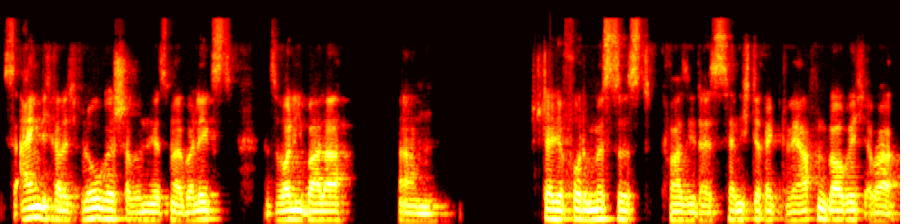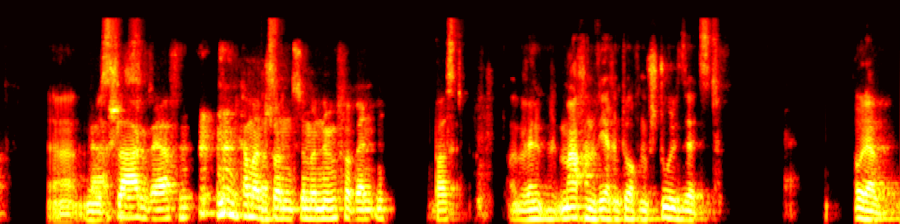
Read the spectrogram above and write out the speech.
ist eigentlich relativ logisch, aber wenn du jetzt mal überlegst, als Volleyballer, ähm, stell dir vor, du müsstest quasi, da ist es ja nicht direkt werfen, glaube ich, aber äh, ja, schlagen, werfen, kann man schon synonym verwenden. Passt. Wenn, machen, während du auf dem Stuhl sitzt. Oder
